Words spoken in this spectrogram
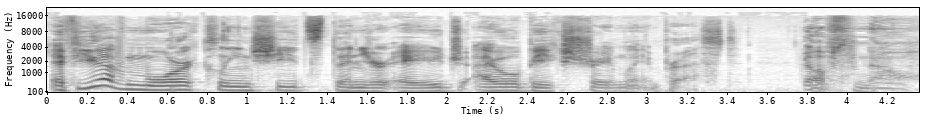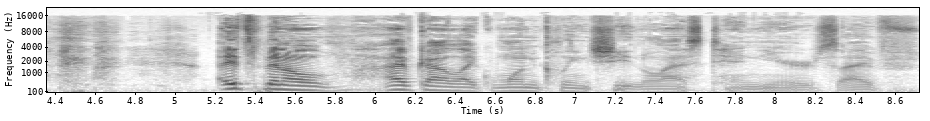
If you have more clean sheets than your age, I will be extremely impressed. Oh no, It's been a. I've got like one clean sheet in the last ten years. I've.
